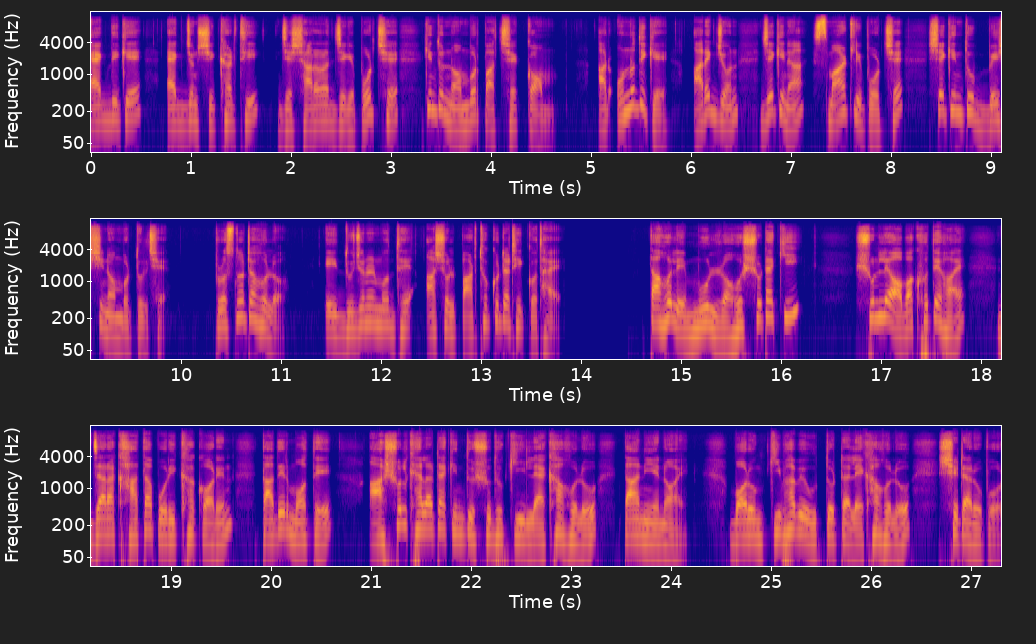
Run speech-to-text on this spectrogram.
একদিকে একজন শিক্ষার্থী যে সারা রাত জেগে পড়ছে, কিন্তু নম্বর পাচ্ছে কম। আর অন্যদিকে আরেকজন যে কিনা স্মার্টলি পড়ছে, সে কিন্তু বেশি নম্বর তুলছে। প্রশ্নটা হলো, এই দুজনের মধ্যে আসল পার্থক্যটা ঠিক কোথায়? তাহলে মূল রহস্যটা কি? শুনলে অবাক হতে হয়, যারা খাতা পরীক্ষা করেন, তাদের মতে আসল খেলাটা কিন্তু শুধু কি লেখা হলো তা নিয়ে নয়, বরং কীভাবে উত্তরটা লেখা হলো সেটার উপর।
